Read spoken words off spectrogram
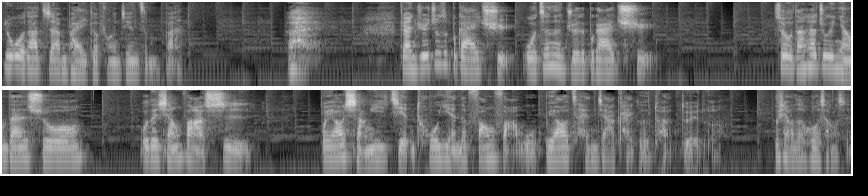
如果他只安排一个房间怎么办？唉，感觉就是不该去，我真的觉得不该去。所以我当下就跟杨丹说，我的想法是。我要想一点拖延的方法，我不要参加凯哥团队了，不想惹祸上身。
